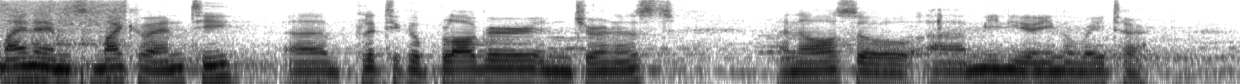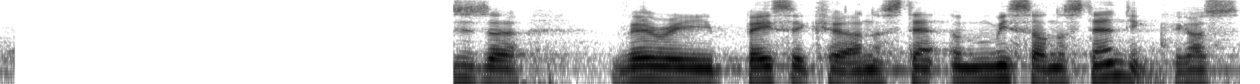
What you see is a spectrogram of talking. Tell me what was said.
My name is Michael Anti, a political blogger and journalist, and also a media innovator. This is a very basic understand, misunderstanding because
